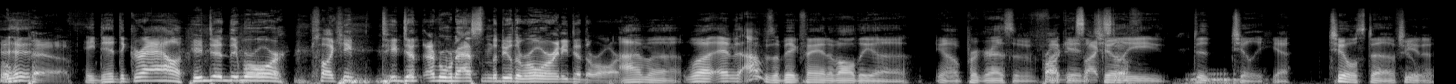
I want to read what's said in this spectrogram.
He did the growl. He did the roar. Like he he did. Everyone asked him to do the roar, and he did the roar. I'm uh well, and I was a big fan of all the uh you know progressive Prog and fucking chilly, d- chilly, yeah, chill stuff. You know,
